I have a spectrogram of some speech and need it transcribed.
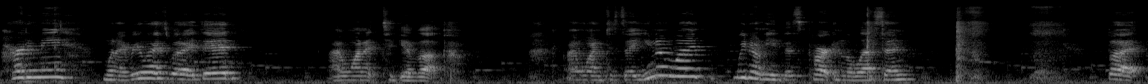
part of me, when I realized what I did, I wanted to give up. I wanted to say, you know what? We don't need this part in the lesson. But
